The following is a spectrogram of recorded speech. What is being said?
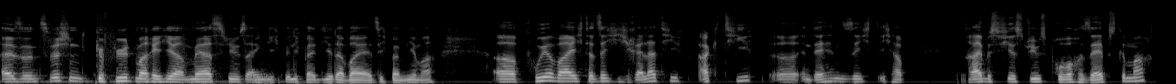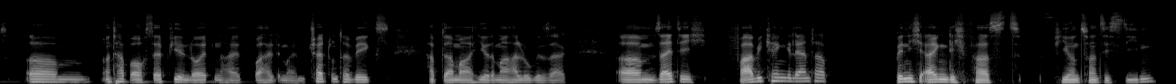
also inzwischen gefühlt mache ich ja mehr Streams eigentlich, bin ich bei dir dabei, als ich bei mir mache. Äh, früher war ich tatsächlich relativ aktiv äh, in der Hinsicht, ich habe drei bis vier Streams pro Woche selbst gemacht ähm, und habe auch sehr vielen Leuten halt, war halt immer im Chat unterwegs, habe da mal hier oder mal Hallo gesagt. Ähm, seit ich Fabi kennengelernt habe, bin ich eigentlich fast 24-7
